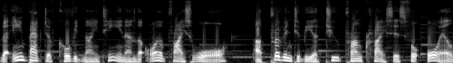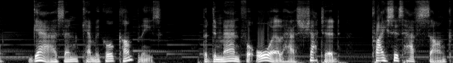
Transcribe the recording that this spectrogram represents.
the impact of COVID-19 and the oil price war are proving to be a two-pronged crisis for oil, gas and chemical companies. The demand for oil has shattered, prices have sunk,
